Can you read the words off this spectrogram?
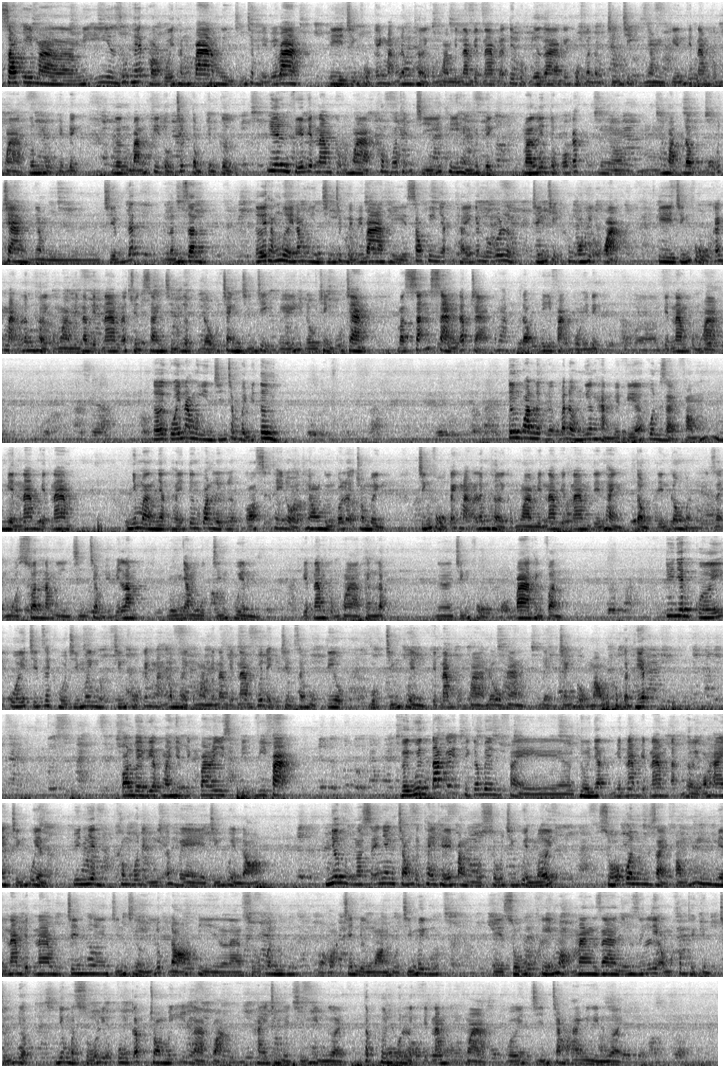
sau khi mà Mỹ rút hết vào cuối tháng 3 năm 1973 thì chính phủ cách mạng lâm thời Cộng hòa miền Nam Việt Nam đã tiếp tục đưa ra cái cuộc vận động chính trị nhằm khiến Việt Nam Cộng hòa tuân thủ hiệp định, ngừng bắn khi tổ chức tổng tuyển cử. Nhưng phía Việt Nam Cộng hòa không có thiện chí thi hành hiệp định, mà liên tục có các ừ, hoạt động vũ trang nhằm chiếm đất, lấn dân. Tới tháng 10 năm 1973 thì sau khi nhận thấy các nỗ lực chính trị không có hiệu quả khi chính phủ cách mạng lâm thời Cộng hòa miền Nam Việt Nam đã chuyển sang chiến lược đấu tranh chính trị với đấu tranh vũ trang và sẵn sàng đáp trả các hoạt động vi phạm của hiệp định của ờ, Việt Nam Cộng hòa. Tới cuối năm 1974, tương quan lực lượng bắt đầu nghiêng hẳn về phía quân giải phóng miền Nam Việt Nam nhưng mà nhận thấy tương quan lực lượng có sự thay đổi theo hướng có lợi cho mình chính phủ cách mạng lâm thời Cộng hòa miền Nam Việt Nam tiến hành tổng tiến công và nổi dậy mùa xuân năm 1975 nhằm buộc chính quyền Việt Nam Cộng hòa thành lập ờ, chính phủ của ba thành phần. Tuy nhiên cuối cuối chiến dịch Hồ Chí Minh, chính phủ cách mạng lâm thời Cộng hòa miền Nam Việt Nam quyết định chuyển sang mục tiêu buộc chính quyền Việt Nam Cộng hòa đầu hàng để tránh đổ máu không cần thiết. Còn về việc mà hiệp định Paris bị vi phạm về nguyên tắc ấy, thì các bên phải thừa nhận miền Nam Việt Nam tạm thời có hai chính quyền. Tuy nhiên không có định nghĩa về chính quyền đó. Nhưng nó sẽ nhanh chóng được thay thế bằng một số chính quyền mới. Số quân giải phóng miền Nam Việt Nam trên chiến trường lúc đó thì là số quân của họ trên đường mòn Hồ Chí Minh thì số vũ khí họ mang ra những dữ liệu mà không thể kiểm chứng được, nhưng mà số liệu cung cấp cho Mỹ là khoảng 219.000 người, thấp hơn quân lực Việt Nam Cộng Hòa với 920.000 người.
